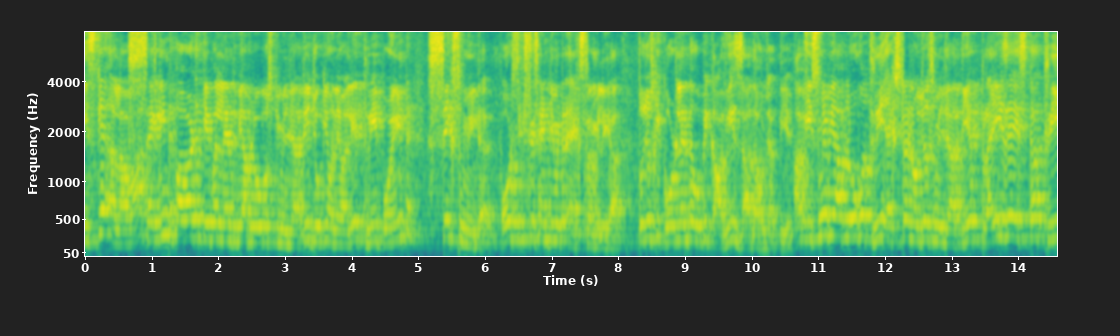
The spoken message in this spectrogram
इसके अलावा सेकंड पावर्ड केबल लेंथ भी आप लोगों को उसकी मिल जाती है, जो कि होने वाली है 3.6 मीटर और 60 सेंटीमीटर एक्स्ट्रा मिल गया तो जो उसकी कोड लेंथ है, वो भी काफ़ी ज़्यादा हो जाती है। अब इसमें भी आप लोगों को थ्री एक्स्ट्रा नोजल्स मिल जाती है। प्राइस है इसका थ्री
